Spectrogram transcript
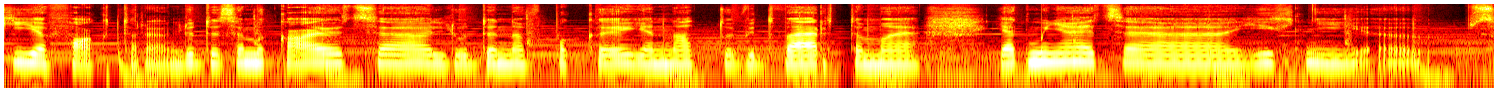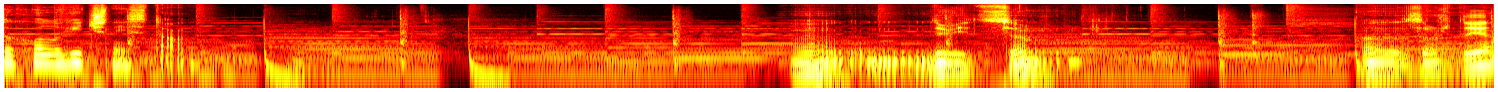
які є фактори? Люди замикаються, люди навпаки є надто відвертими. Як міняється їхній е, психологічний стан? Е, дивіться, е, завжди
